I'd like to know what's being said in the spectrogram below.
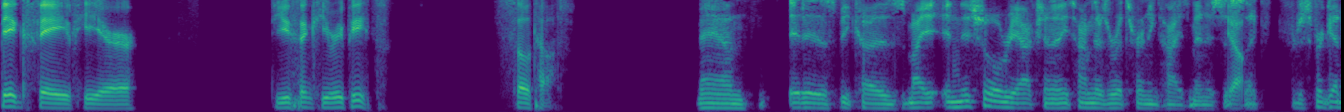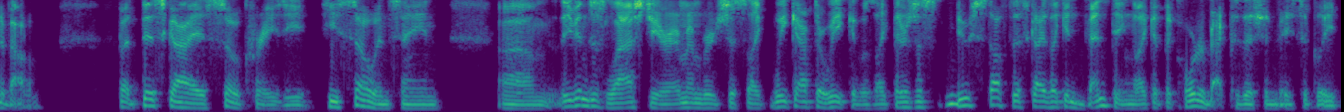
big fave here. Do you think he repeats? So tough. Man, it is because my initial reaction anytime there's a returning Heisman is just yeah. like just forget about him. But this guy is so crazy. He's so insane. Um, even just last year, I remember it's just like week after week, it was like there's just new stuff this guy's like inventing, like at the quarterback position, basically.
